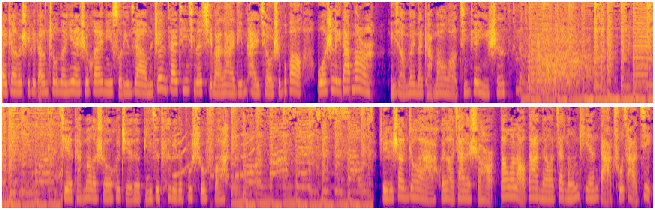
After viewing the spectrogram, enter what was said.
在这样的时刻当中呢，依然是欢迎你锁定在我们正在进行的喜马拉雅电台糗事播报。我是李大妹儿，李小妹呢感冒了，今天隐身。这个感冒的时候会觉得鼻子特别的不舒服啊。这个上周啊回老家的时候，帮我老爸呢在农田打除草剂，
